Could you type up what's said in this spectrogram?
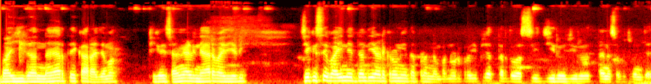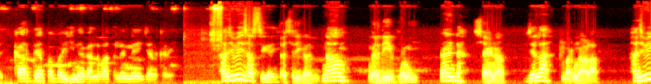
ਬਾਈ ਜੀ ਦਾ ਨਹਿਰ ਤੇ ਘਰ ਆ ਜਮਾ। ਠੀਕ ਹੈ ਜੀ ਸਹਿਣੇ ਵਾਲੀ ਨਹਿਰ ਬਾਈ ਦੀ ਜਿਹੜੀ। ਜੇ ਕਿਸੇ ਬਾਈ ਨੇ ਇਦਾਂ ਦੀ ਐਡ ਕਰਾਉਣੀ ਹੈ ਤਾਂ ਆਪਣਾ ਨੰਬਰ ਨੋਟ ਕਰੋ ਜੀ 7528000355 ਜੀ। ਕਰਦੇ ਹਾਂ ਆਪਾਂ ਬਾਈ ਜੀ ਨਾਲ ਗੱਲਬਾਤ ਲੈਣੇ ਜੀ ਜਾਣਕਾਰੀ। ਹਾਂਜੀ ਬਾਈ ਸਤਿ ਸ਼੍ਰੀ ਅਕਾਲ ਸਤਿ ਸ੍ਰੀ ਅਕਾਲ ਜੀ। ਨਾਮ? ਜੀ ਗੁਰਦੀਪ ਸਿੰਘ ਜੀ। ਪਿੰਡ? ਸੈਣਾ ਜ਼ਿਲ੍ਹਾ? ਬਰਨਾਲਾ। ਹਾਂਜੀ ਬਾਈ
